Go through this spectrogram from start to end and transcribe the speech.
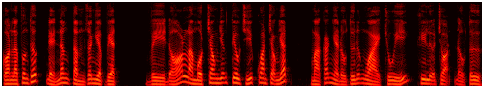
còn là phương thức để nâng tầm doanh nghiệp Việt vì đó là một trong những tiêu chí quan trọng nhất mà các nhà đầu tư nước ngoài chú ý khi lựa chọn đầu tư.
